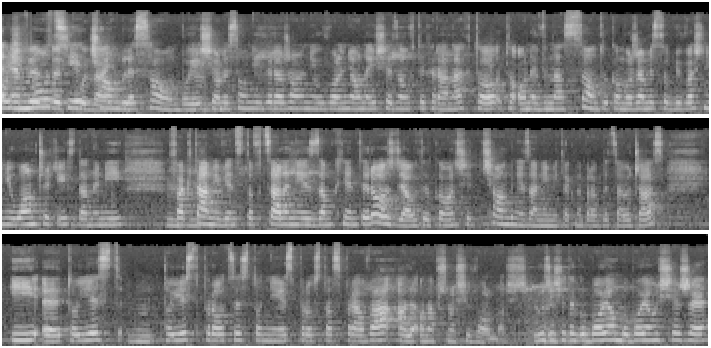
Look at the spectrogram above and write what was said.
Ale wy- emocje wypływają. ciągle są, bo jeśli Mhm. one są niewyrażone, nieuwolnione i siedzą w tych ranach, to, to one w nas są, tylko możemy sobie właśnie nie łączyć ich z danymi Mhm. faktami, więc to wcale nie jest zamknięty rozdział, tylko on się ciągnie za nimi tak naprawdę cały czas. I e, to jest, to jest proces, to nie jest prosta sprawa, ale ona przynosi wolność. Ludzie się tego boją, bo boją się, że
